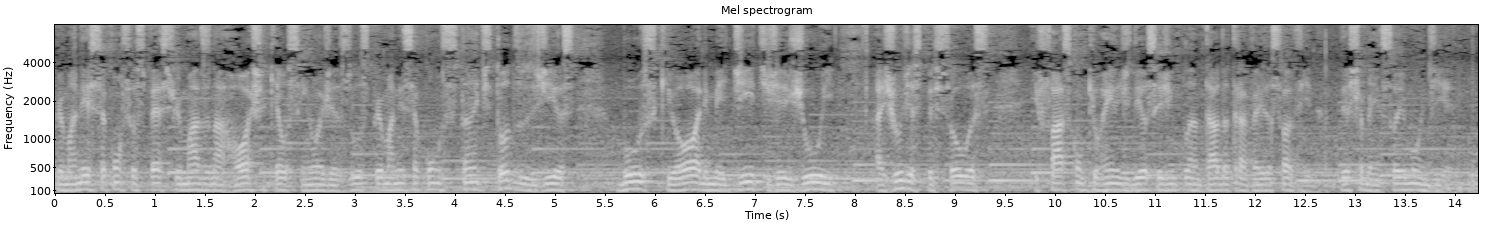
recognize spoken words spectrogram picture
permaneça com seus pés firmados na rocha que é o Senhor Jesus, permaneça constante todos os dias Busque, ore, medite, jejue, ajude as pessoas e faça com que o reino de Deus seja implantado através da sua vida. Deus te abençoe e bom dia.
